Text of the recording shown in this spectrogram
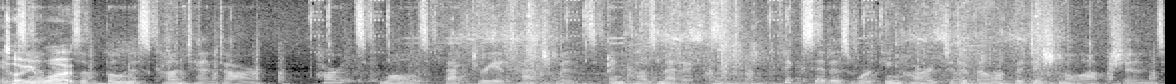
Tell you what. Examples of bonus content are parts, walls, factory attachments, and cosmetics. FICSIT is working hard to develop additional options,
